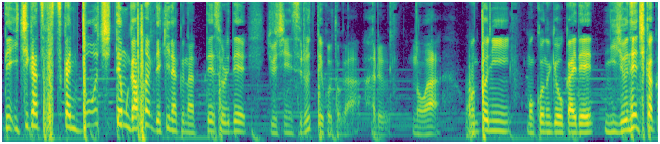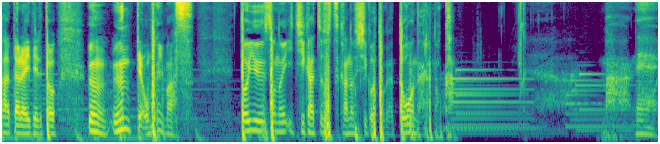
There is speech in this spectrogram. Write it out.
で1月2日にどうしても我慢できなくなってそれで受診するっていうことがあるのは本当にもうこの業界で20年近く働いてるとうんうんって思います。というその1月2日の仕事がどうなるのか。まあね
